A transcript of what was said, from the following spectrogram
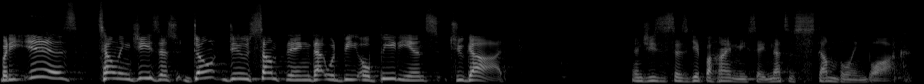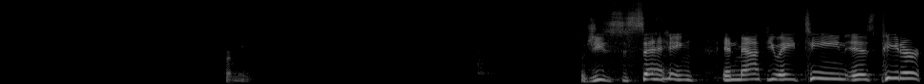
but he is telling Jesus, don't do something that would be obedience to God. And Jesus says, Get behind me, Satan. That's a stumbling block for me. What Jesus is saying in Matthew 18 is Peter,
